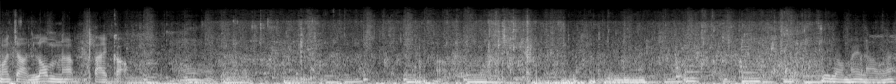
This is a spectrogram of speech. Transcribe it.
มาจอดล่มนะครับใต้เกาะอืมอืมที่ลมให้เรานะ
